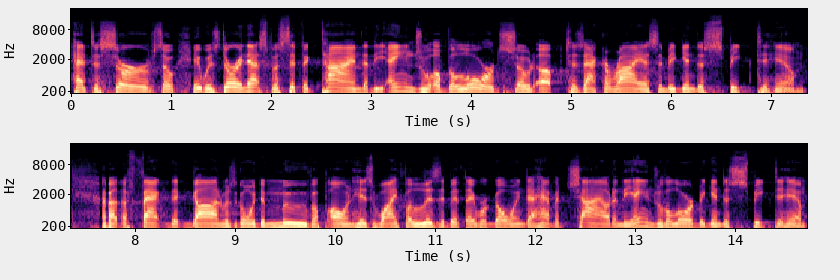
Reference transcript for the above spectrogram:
had to serve. So it was during that specific time that the angel of the Lord showed up to Zacharias and began to speak to him about the fact that God was going to move upon his wife Elizabeth. They were going to have a child, and the angel of the Lord began to speak to him.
